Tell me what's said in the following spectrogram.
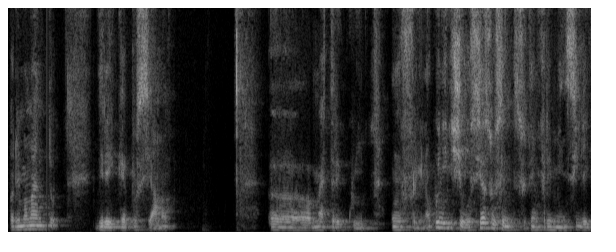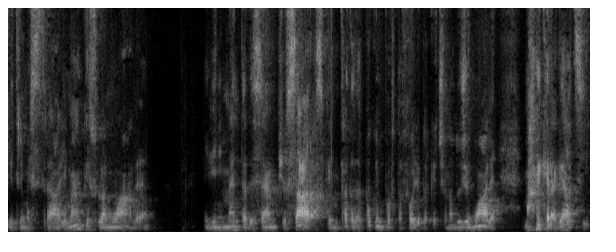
Per il momento direi che possiamo uh, mettere qui un freno. Quindi dicevo, sia su, su time frame mensili che trimestrali, ma anche sull'annuale, mi viene in mente ad esempio Saras, che è entrata da poco in portafoglio perché c'è una doge annuale, ma anche ragazzi,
